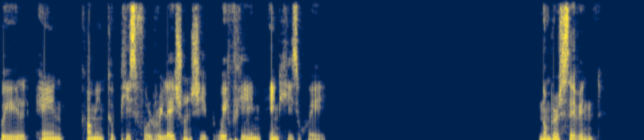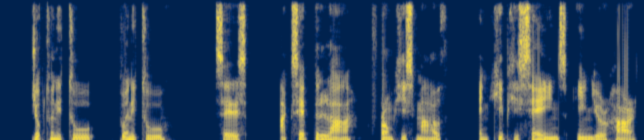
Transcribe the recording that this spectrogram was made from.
will and come into peaceful relationship with Him in His way. Number 7. Job 22 22 says, Accept the law from his mouth and keep his sayings in your heart.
